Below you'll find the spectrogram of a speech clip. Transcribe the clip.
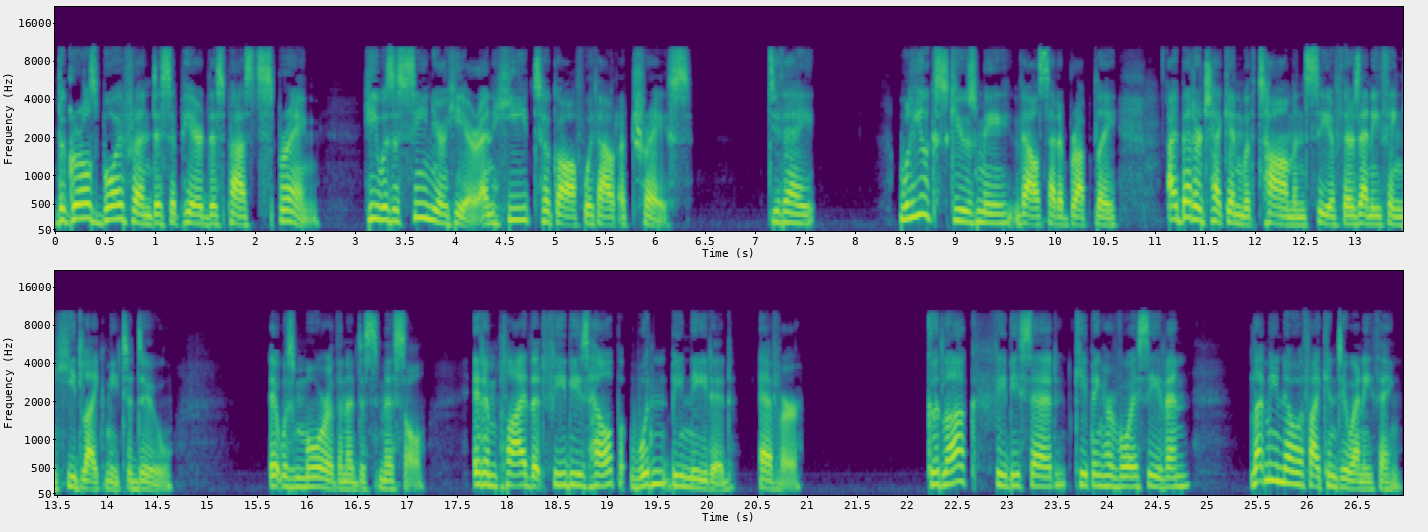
The girl's boyfriend disappeared this past spring. He was a senior here, and he took off without a trace. Do they. Will you excuse me? Val said abruptly. I better check in with Tom and see if there's anything he'd like me to do. It was more than a dismissal. It implied that Phoebe's help wouldn't be needed, ever. Good luck, Phoebe said, keeping her voice even. Let me know if I can do anything.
